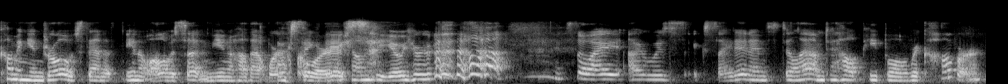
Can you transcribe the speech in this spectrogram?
coming in droves then you know, all of a sudden, you know how that works. They- They, come to you. You're so I, I was excited and still am to help people recover.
